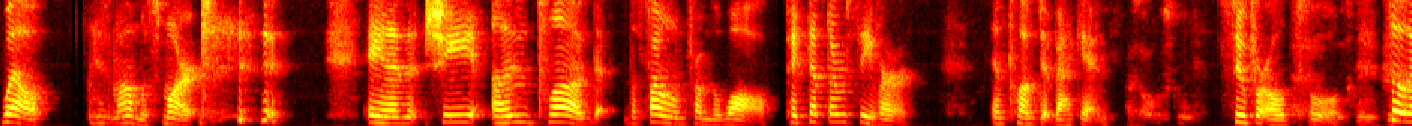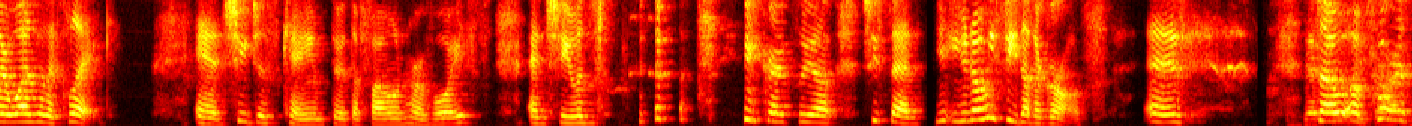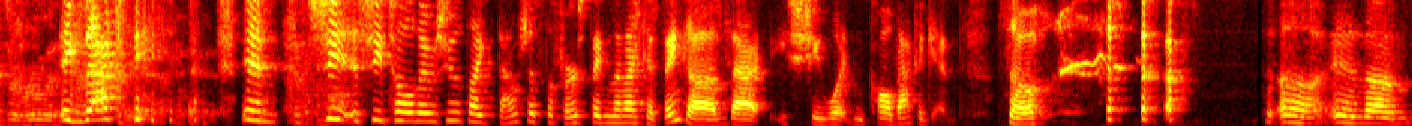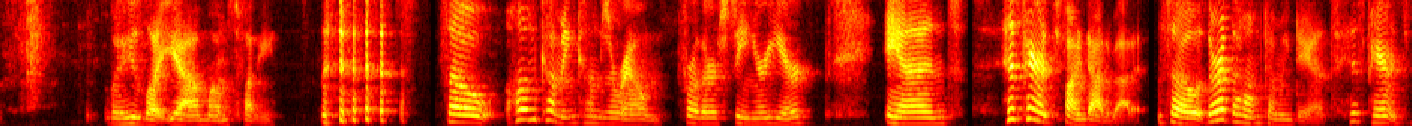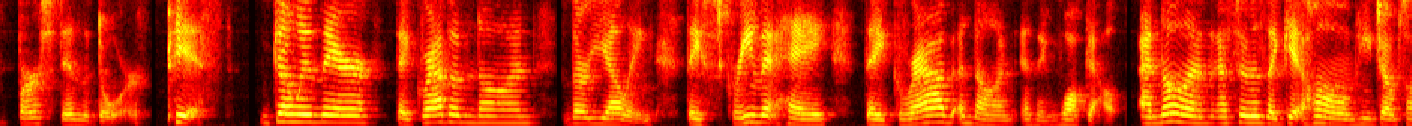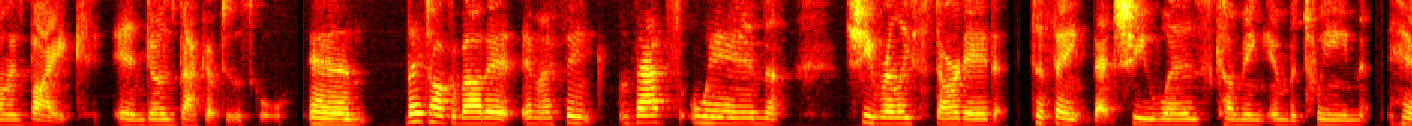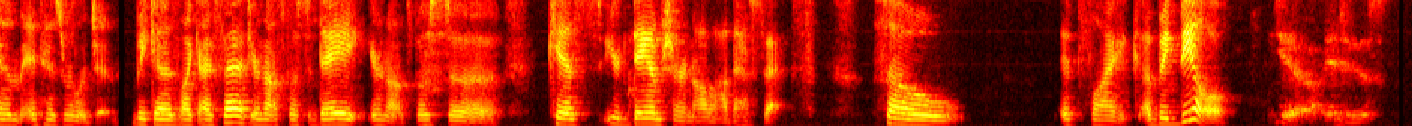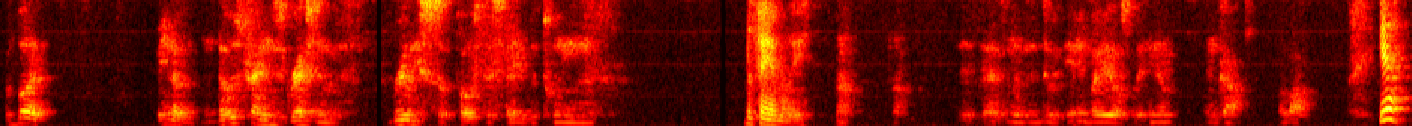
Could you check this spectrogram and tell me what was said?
Well, his mom was smart. and she unplugged the phone from the wall, picked up the receiver, and plugged it back in. That's old school. Super old That's school. old school So there wasn't a click. And she just came through the phone, her voice, and she was. he cracks me up. She said, "You you know he sees other girls," and So, of course- trying to ruin- Exactly. And she she told him she was like, "That was just the first thing that I could think of that she wouldn't call back again." So Uh, and um, but he's like, yeah, mom's funny. so homecoming comes around for their senior year, and his parents find out about it. So they're at the homecoming dance. His parents burst in the door, pissed. Go in there. They grab Adnan. They're yelling. They scream at Hae. They grab Adnan and they walk out. Adnan, as soon as they get home, he jumps on his bike and goes back up to the school. And they talk about it, and I think that's when she really started to think that she was coming in between him and his religion. Because, like I said, you're not supposed to date, you're not supposed to kiss, you're damn sure not allowed to have sex. So it's like a big deal. Yeah, it is. But you know, those transgressions really supposed to stay between The family. No, it has nothing to do with anybody else but him and God. A lot. Yeah,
